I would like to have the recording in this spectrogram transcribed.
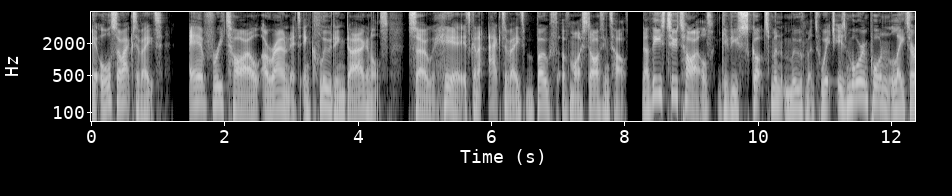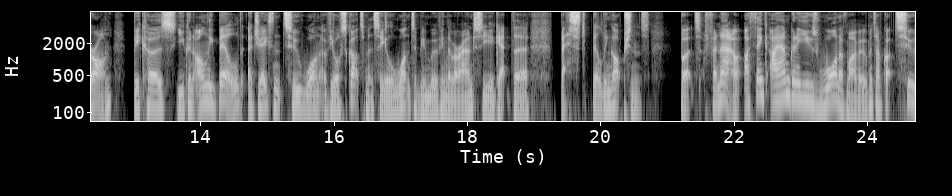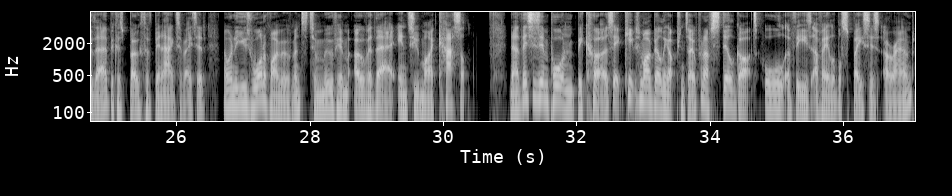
It also activates every tile around it, including diagonals. So here it's going to activate both of my starting tiles. Now these two tiles give you Scotsman movement, which is more important later on because you can only build adjacent to one of your Scotsmen. So you'll want to be moving them around so you get the best building options. But for now, I think I am going to use one of my movements. I've got two there because both have been activated. I'm going to use one of my movements to move him over there into my castle. Now, this is important because it keeps my building options open. I've still got all of these available spaces around.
